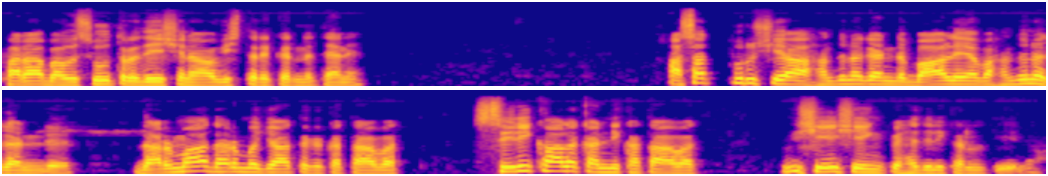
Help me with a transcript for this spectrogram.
පරාභව සූත්‍ර දේශනාව විස්තර කරන තැන අසත්පුරුෂයා හඳුනගණ්ඩ බාලයව හඳුනගණ්ඩ ධර්මා ධර්ම ජාතක කතාවත් සිරිකාලකන්නි කතාවත් විශේෂයෙන් පැහැදිලි කරල තියෙනවා.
